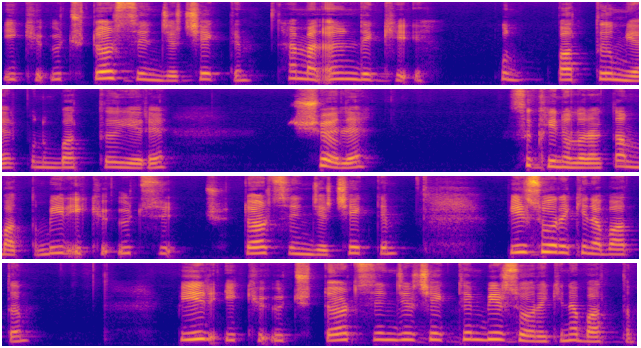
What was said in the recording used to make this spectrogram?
2, 3, 4 zincir çektim. Hemen önündeki bu battığım yer, bunun battığı yere şöyle sık iğne olaraktan battım. 1, 2, 3, 4 zincir çektim. Bir sonrakine battım. 1, 2, 3, 4 zincir çektim. Bir sonrakine battım.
